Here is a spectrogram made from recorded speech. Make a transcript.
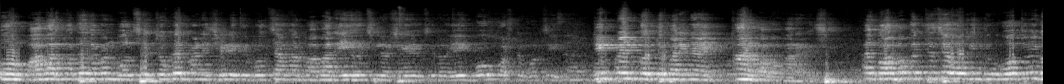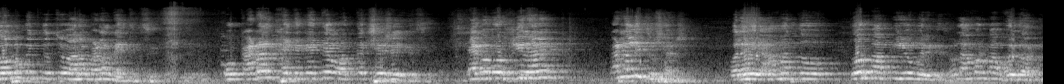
তো বাবার কথা যখন বলছে, চোখের পানি ছেড়ে দিয়ে বলছে, আমার বাবার এই হয়েছিল, সে হয়েছিল, এই বহু কষ্ট করছি ট্রিটমেন্ট করতে পারি নাই, আর বাবা মারা গেছে। আর গল্প করতেছে, ও কিন্তু, ও তুমি গল্প করতেছো, আরও কাঁঠাল খাইতেছে। ও কাঁঠাল খাইতে খাইতে অর্ধেক শেষ হয়ে গেছে। এখন ওর ফিল হয়, কাঁঠালই তো শেষ। বলে আমার তো, তোর বাপ কিও মরে গেছে। বলে, আমার বাপ হইল না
